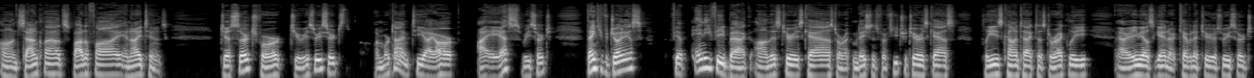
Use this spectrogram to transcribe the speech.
on SoundCloud, Spotify, and iTunes. Just search for Tirias Research. One more time, T I R I A S Research. Thank you for joining us. If you have any feedback on this Tirias cast or recommendations for future Tirias casts, please contact us directly. Our emails again are Kevin at Tirias Research,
